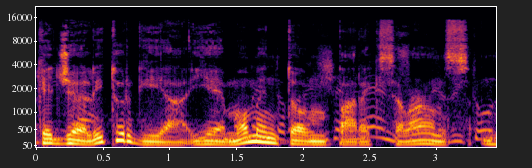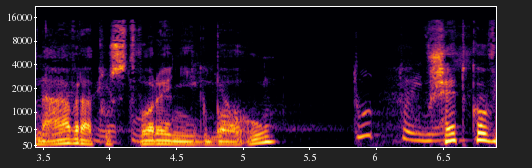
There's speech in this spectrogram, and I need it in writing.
Keďže liturgia je momentom par excellence návratu stvorení k Bohu, Všetko v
